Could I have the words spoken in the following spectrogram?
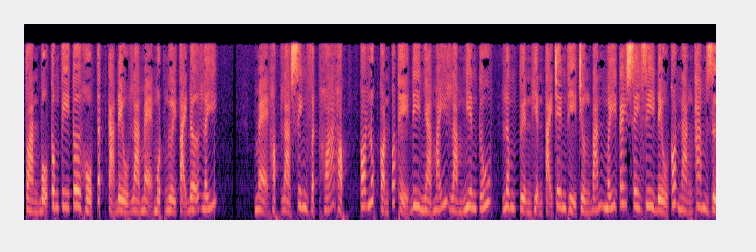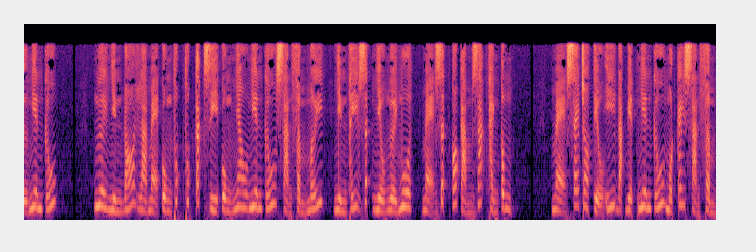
toàn bộ công ty cơ hồ tất cả đều là mẹ một người tại đỡ lấy. Mẹ học là sinh vật hóa học, có lúc còn có thể đi nhà máy làm nghiên cứu, Lâm Tuyền hiện tại trên thị trường bán mấy cái CG đều có nàng tham dự nghiên cứu. Ngươi nhìn đó là mẹ cùng thúc thúc các gì cùng nhau nghiên cứu sản phẩm mới, nhìn thấy rất nhiều người mua, mẹ rất có cảm giác thành công. Mẹ sẽ cho tiểu ý đặc biệt nghiên cứu một cái sản phẩm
